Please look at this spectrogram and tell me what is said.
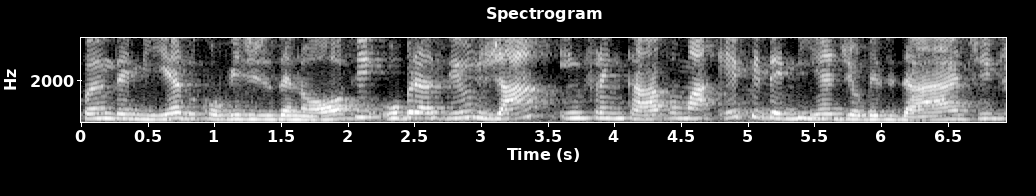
pandemia do Covid-19, o Brasil já enfrentava uma epidemia de obesidade,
